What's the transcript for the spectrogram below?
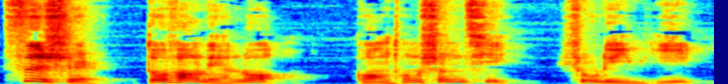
四是多方联络，广通声气，树立羽翼。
